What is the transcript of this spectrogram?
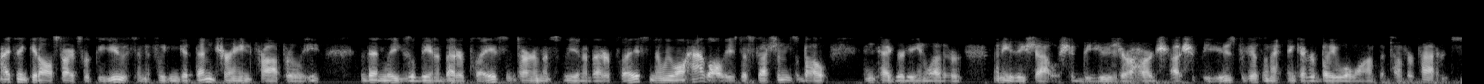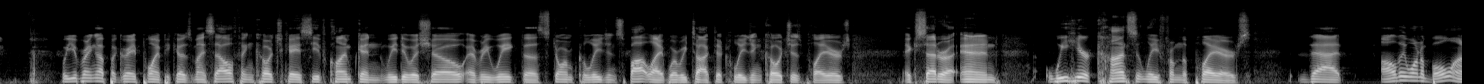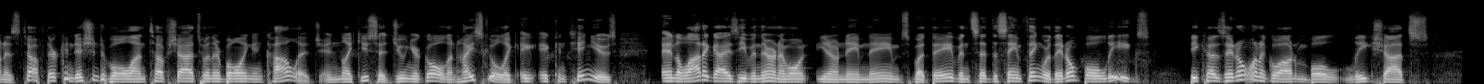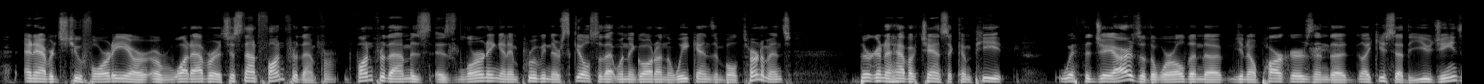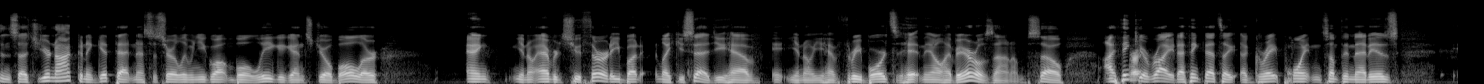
I think it all starts with the youth. And if we can get them trained properly, then leagues will be in a better place and tournaments will be in a better place. And then we won't have all these discussions about integrity and whether an easy shot should be used or a hard shot should be used because then I think everybody will want the tougher patterns. Well, you bring up a great point because myself and Coach K, Steve Kloempken, we do a show every week, the Storm Collegiate Spotlight, where we talk to collegiate coaches, players, etc. And we hear constantly from the players that all they want to bowl on is tough. They're conditioned to bowl on tough shots when they're bowling in college, and like you said, junior gold in high school. Like it, it continues, and a lot of guys even there, and I won't you know name names, but they even said the same thing where they don't bowl leagues because they don't want to go out and bowl league shots and average 240 or, or whatever. It's just not fun for them. For, fun for them is is learning and improving their skills so that when they go out on the weekends and bowl tournaments, they're going to have a chance to compete with the JRs of the world and the you know Parkers and the like you said the Eugenes and such. You're not going to get that necessarily when you go out and bowl a league against Joe Bowler and you know average 230 but like you said you have you know you have three boards to hit and they all have arrows on them so i think Right. you're right i think that's a, a great point and something that is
